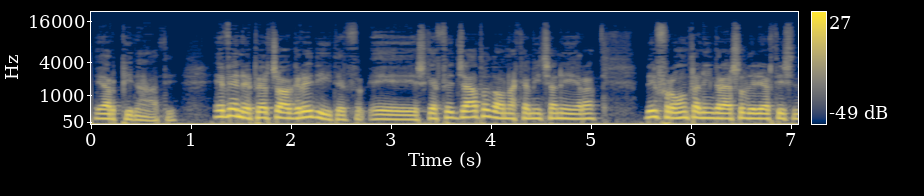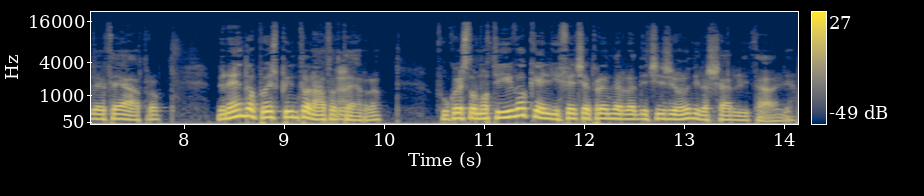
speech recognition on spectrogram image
e Arpinati e venne perciò aggredito e e schiaffeggiato da una camicia nera di fronte all'ingresso degli artisti del teatro, venendo poi spintonato a Mm. terra. Fu questo motivo che gli fece prendere la decisione di lasciare l'Italia.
